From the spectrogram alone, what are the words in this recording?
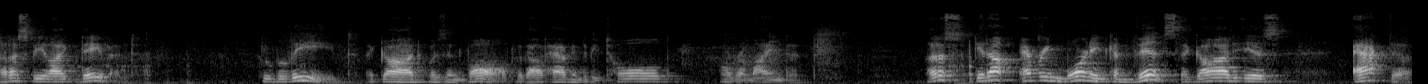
let us be like David, who believed that God was involved without having to be told or reminded. Let us get up every morning convinced that God is active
